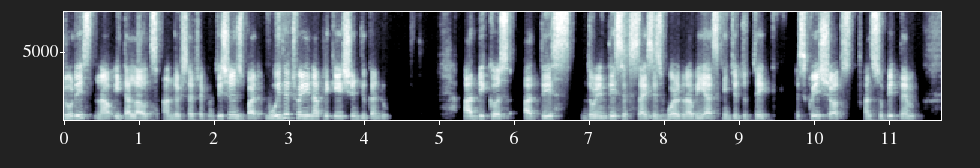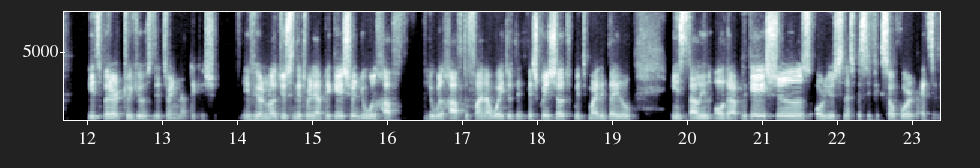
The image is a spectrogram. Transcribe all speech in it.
do this. Now it allows under certain conditions, but with the training application, you can do. And because at this during these exercises, we're going to be asking you to take screenshots and submit them, it's better to use the training application. If you're not using the training application, you will have you will have to find a way to take a screenshot, which might entail installing other applications or using a specific software, etc.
